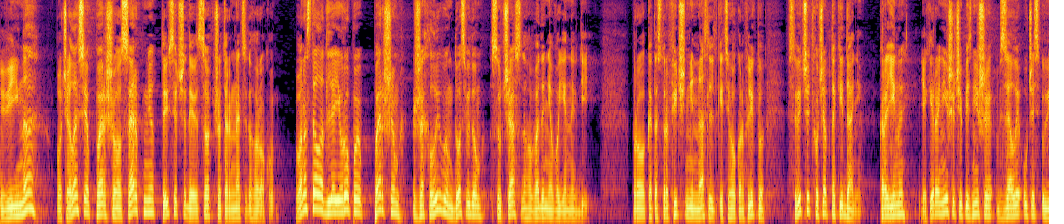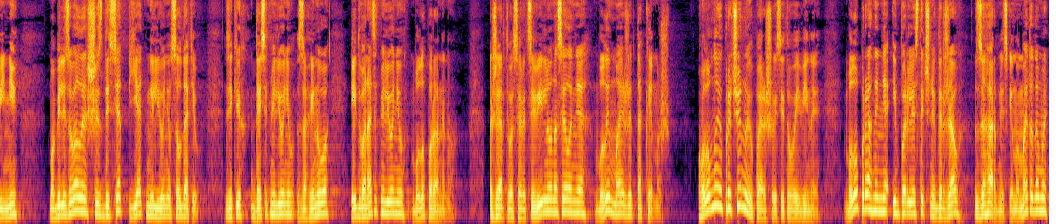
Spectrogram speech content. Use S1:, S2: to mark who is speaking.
S1: Війна почалася 1 серпня 1914 року. Вона стала для Європи першим жахливим досвідом сучасного ведення воєнних дій. Про катастрофічні наслідки цього конфлікту свідчать хоча б такі дані: країни, які раніше чи пізніше взяли участь у війні, мобілізували 65 мільйонів солдатів, з яких 10 мільйонів загинуло і 12 мільйонів було поранено. Жертви серед цивільного населення були майже такими ж. Головною причиною Першої світової війни було прагнення імперіалістичних держав загарбницькими методами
